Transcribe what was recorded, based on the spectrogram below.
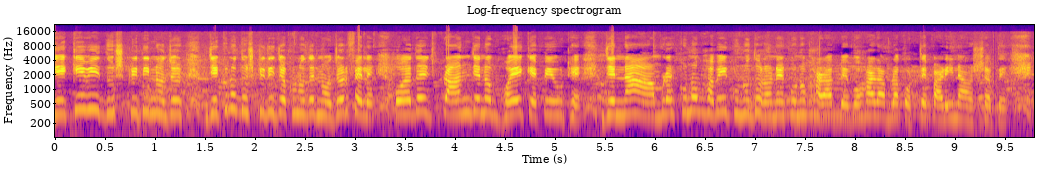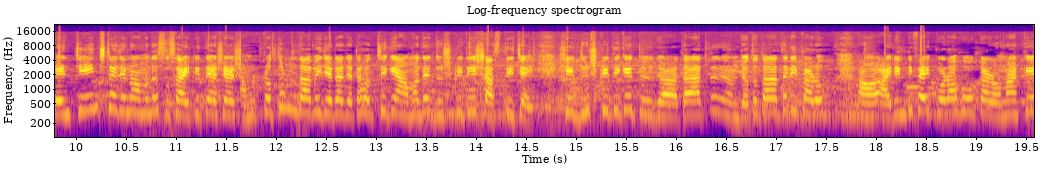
যে কেউই দুষ্কৃতি নজর, যে কোনো দুষ্কৃতি যখন ওদের নজর ফেলে, ওদের প্রাণ যেন ভয়ে কেঁপে ওঠে যে না, আমরা কোনোভাবেই কোনো ধরনের কোনো খারাপ ব্যবহার আমরা করতে পারি না ওর সাথে। এই চেঞ্জটা যেন আমাদের সোসাইটিতে আসে আমরা প্রথম দাবি যেটা যেটা হচ্ছে কি আমাদের দুষ্কৃতির শাস্তি চাই। সেই দুষ্কৃতিকে তাড়াতাড়ি যত তাড়াতাড়ি পারুক আইডেন্টিফাই করা হোক আর ওনাকে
